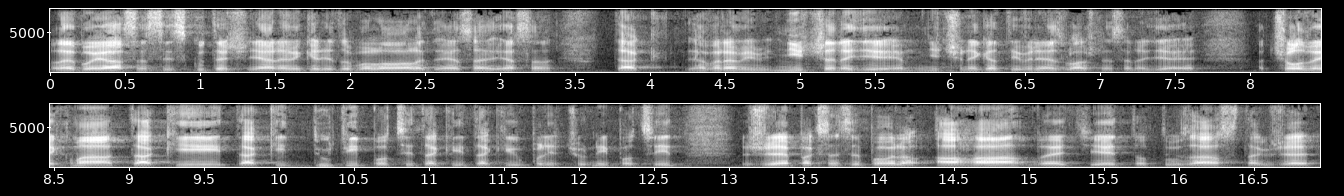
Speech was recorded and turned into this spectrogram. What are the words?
lebo já jsem si skutečně, já nevím, kdy to bylo, ale já jsem, já jsem tak, já vravím, nič se neděje, nič negativné a zvláštné se neděje. A člověk má taky, taky dutý pocit, taky, taky úplně čudný pocit, že pak jsem si povedal, aha, veď je to tu zas, takže,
